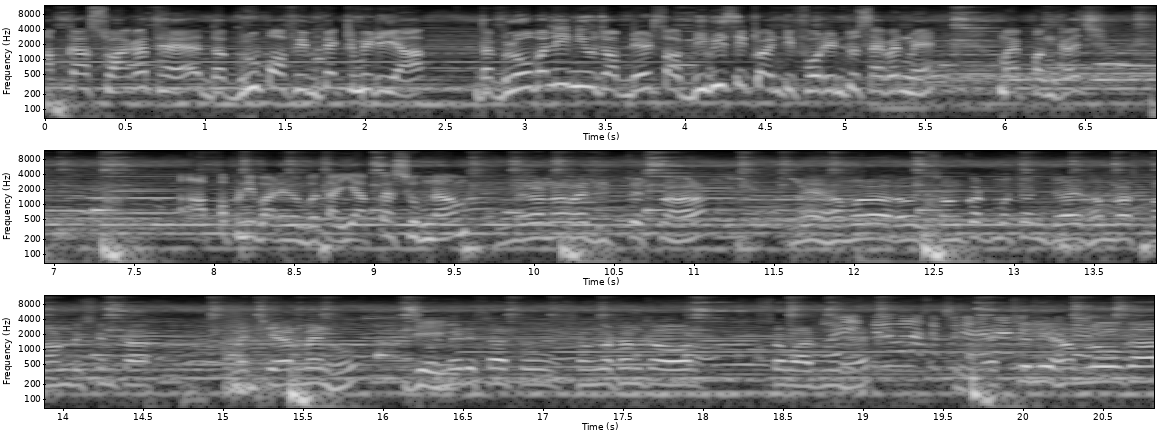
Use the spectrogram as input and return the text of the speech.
आपका स्वागत है the group of impact media the globally news updates और बीबीसी 24 फोर इंटू सेवन में मैं पंकज। आप अपने बारे में बताइए आपका शुभ नाम? मेरा नाम है दीप्तेश नाहरा। मैं हमारा संकट मोचन जय धमराज फाउंडेशन का मैं चेयरमैन हूँ। जी। मेरे साथ संगठन का और सब आदमी है। एक्चुअली हम लोगों का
